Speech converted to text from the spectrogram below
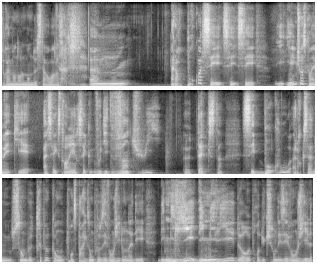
vraiment dans le monde de Star Wars. Euh, alors pourquoi c'est il y a une chose quand même qui est assez extraordinaire, c'est que vous dites 28 euh, textes. C'est beaucoup, alors que ça nous semble très peu. Quand on pense par exemple aux évangiles, on a des, des milliers, des milliers de reproductions des évangiles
